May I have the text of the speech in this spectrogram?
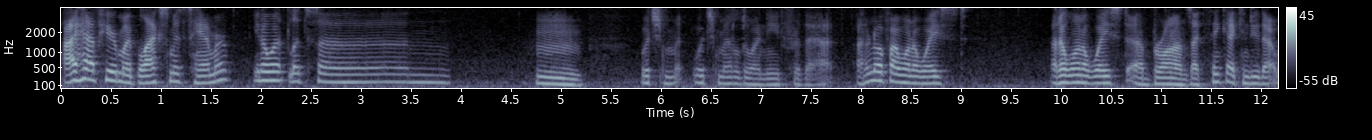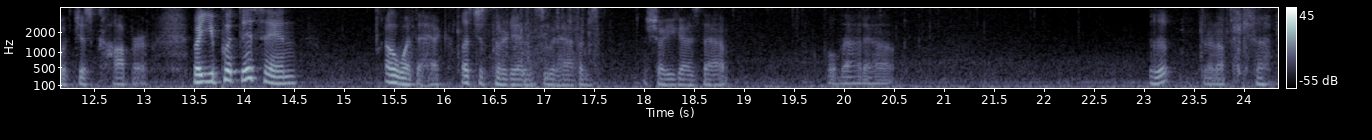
I have here my blacksmith's hammer. You know what? Let's uh, hmm, which which metal do I need for that? I don't know if I want to waste. I don't want to waste uh, bronze. I think I can do that with just copper. But you put this in. Oh, what the heck? Let's just put it in and see what happens. I'll show you guys that. Pull that out. Oop. Did I not pick it up?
